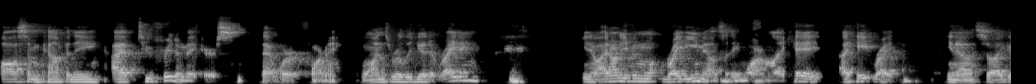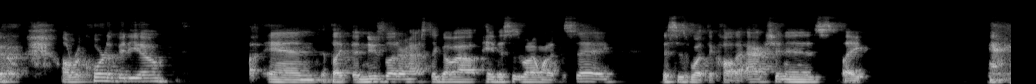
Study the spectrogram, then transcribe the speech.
awesome company. I have two freedom makers that work for me. One's really good at writing. You know, I don't even write emails anymore. I'm like, hey, I hate writing. You know, so I go, I'll record a video, uh, and like the newsletter has to go out. Hey, this is what I wanted to say. This is what the call to action is. Like,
